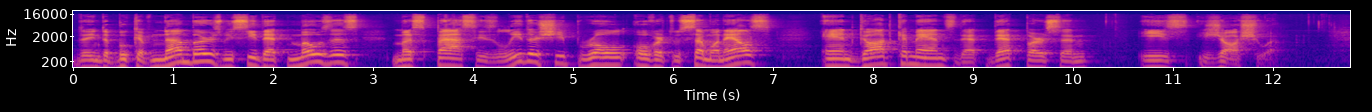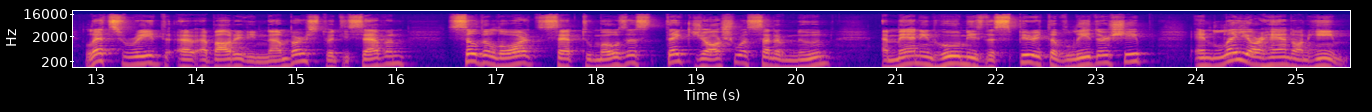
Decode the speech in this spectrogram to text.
the, in the book of Numbers, we see that Moses must pass his leadership role over to someone else, and God commands that that person is Joshua. Let's read uh, about it in Numbers 27. So the Lord said to Moses, Take Joshua, son of Nun, a man in whom is the spirit of leadership, and lay your hand on him.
